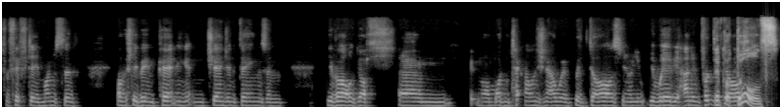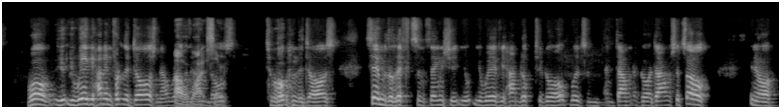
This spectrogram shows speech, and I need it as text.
for 15 months. They've obviously been painting it and changing things, and you've all got um, a bit more modern technology now with, with doors. You know, you, you wave your hand in front They've of the got doors. doors. Well, you, you wave your hand in front of the doors now rather Oh, right, sorry. to open the doors. Same with the lifts and things. You, you, you wave your hand up to go upwards and, and down to go down. So it's all, you know,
